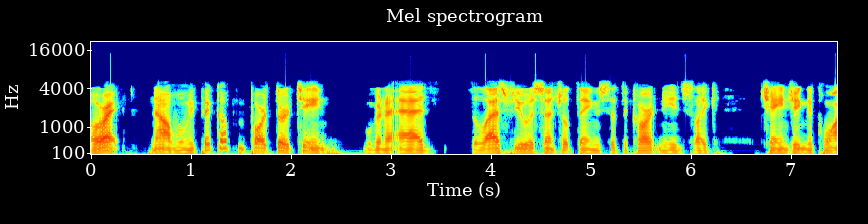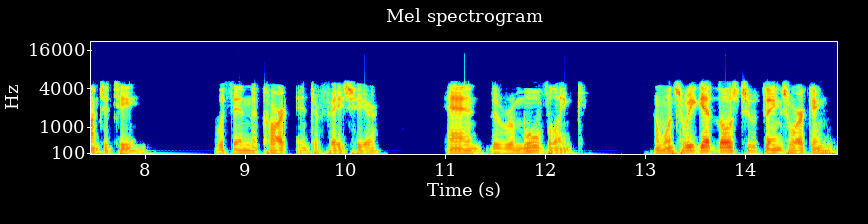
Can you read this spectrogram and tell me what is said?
Alright, now when we pick up in part 13, we're going to add the last few essential things that the cart needs, like changing the quantity within the cart interface here, and the remove link. And once we get those two things working,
